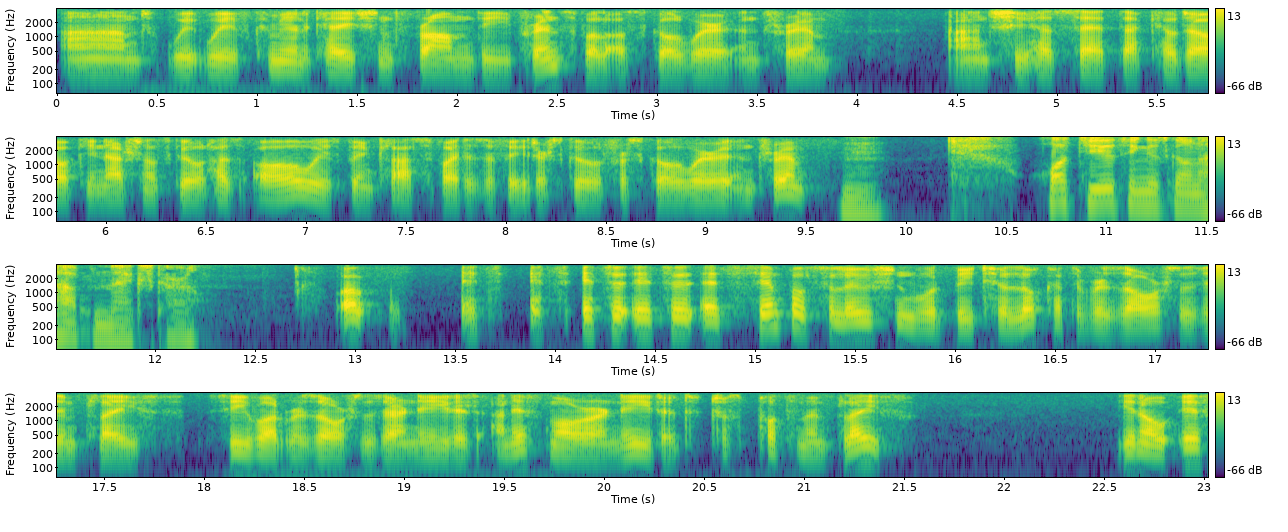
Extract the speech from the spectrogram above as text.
And we, we have communication from the principal of Scoilmhuire in Trim, and she has said that Kildalkey National School has always been classified as a feeder school for Scoilmhuire in Trim. Mm. What do you think is going to happen next, Carl? Well, it's it's it's a, it's a, a simple solution would be to look at the resources in place, see what resources are needed, and if more are needed, just put them in place. You know, if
